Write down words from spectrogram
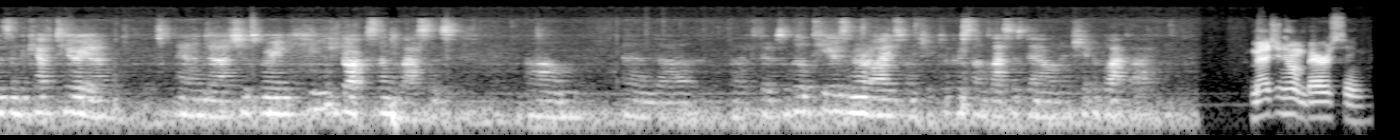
was in the cafeteria, and uh, she was wearing huge dark sunglasses. Um, and uh, like there was a little tears in her eyes when she took her sunglasses down, and she had a black eye. Imagine how embarrassing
